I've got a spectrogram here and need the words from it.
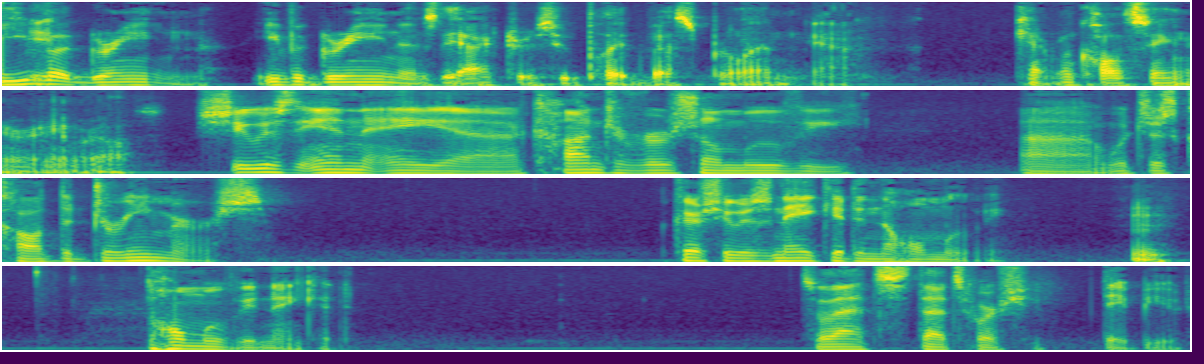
Eva Green. Eva Green is the actress who played Vesper Lynn. Yeah. Can't recall seeing her anywhere else. She was in a uh, controversial movie, uh, which is called The Dreamers, because she was naked in the whole movie. Hmm. The whole movie naked. So that's that's where she debuted.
